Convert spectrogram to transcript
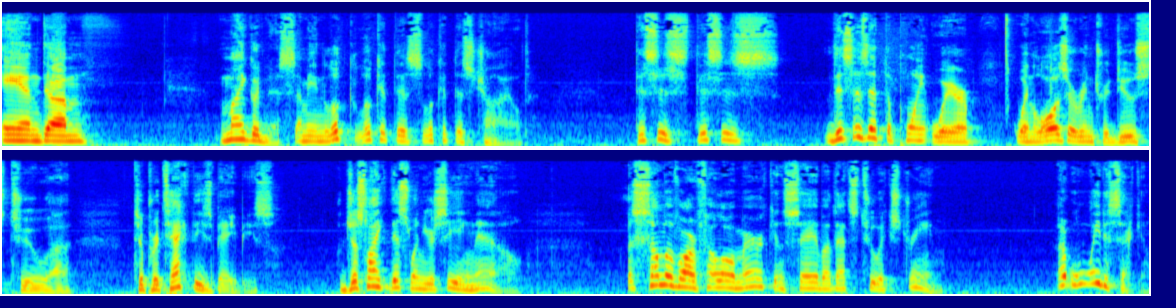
And um, my goodness, I mean, look look at this look at this child. This is this is this is at the point where when laws are introduced to uh, to protect these babies, just like this one you're seeing now, some of our fellow Americans say, but that's too extreme. Uh, well, wait a second.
